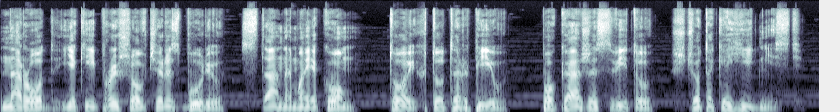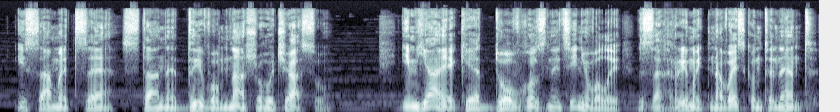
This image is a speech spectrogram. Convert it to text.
Народ, який пройшов через бурю, стане маяком. Той, хто терпів, покаже світу, що таке гідність. І саме це стане дивом нашого часу. Ім'я, яке довго знецінювали, загримить на весь континент.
